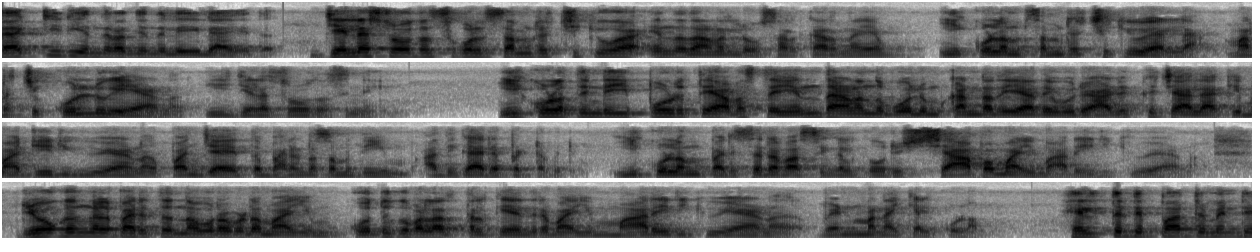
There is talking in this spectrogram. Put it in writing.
ബാക്ടീരിയ നിറഞ്ഞ നിലയിലായത്. ജലസ്രോതസ്സുകൾ സംരക്ഷിക്കുക എന്നതാണല്ലോ സർക്കാർ നയം. ഈ കുളം സംരക്ഷിക്കുകയല്ല മറിച്ച് കൊല്ലുകയാണ് ഈ ജലസ്രോതസ്സിനെ. ഈ കുളത്തിന്റെ ഇപ്പോഴത്തെ അവസ്ഥ എന്താണെന്ന് പോലും കണ്ടറിയാതെ ഒരു അഴുക്ക് ചാലാക്കി മാറ്റിയിരിക്കുകയാണ് പഞ്ചായത്ത് ഭരണസമിതിയും അധികാരപ്പെട്ടവരും. ഈ കുളം പരിസരവാസികൾക്ക് ഒരു ശാപമായി മാറിയിരിക്കുകയാണ്. രോഗങ്ങൾ പരത്തുന്ന ഉറവിടമായും കൊതുക് വളർത്തൽ കേന്ദ്രമായും മാറിയിരിക്കുകയാണ് വെൺമണയ്ക്കൽ കുളം. ഹെൽത്ത് ഡിപ്പാർട്ട്മെന്റ്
